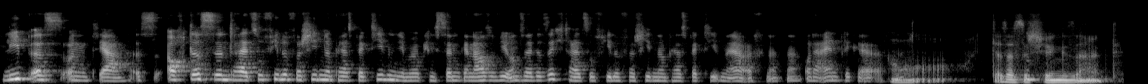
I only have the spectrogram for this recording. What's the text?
lieb es und ja, es, auch das sind halt so viele verschiedene Perspektiven, die möglich sind, genauso wie unser Gesicht halt so viele verschiedene Perspektiven eröffnet ne? oder Einblicke eröffnet. Oh, das hast du schön gesagt.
